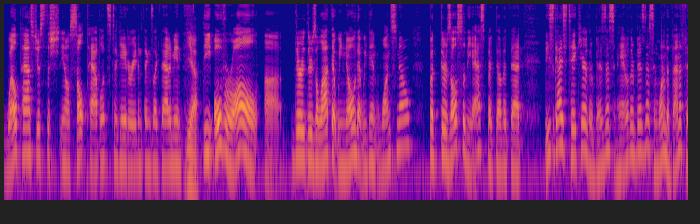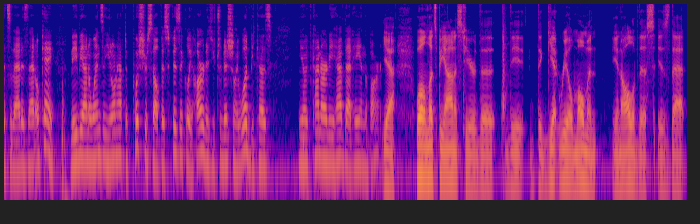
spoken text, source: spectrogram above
well past just the sh- you know salt tablets to Gatorade and things like that. I mean, yeah, the overall uh, there there's a lot that we know that we didn't once know, but there's also the aspect of it that these guys take care of their business and handle their business. And one of the benefits of that is that, okay, maybe on a Wednesday you don't have to push yourself as physically hard as you traditionally would because you know, you kind of already have that hay in the barn. Yeah. Well, and let's be honest here, the the the get real moment in all of this is that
